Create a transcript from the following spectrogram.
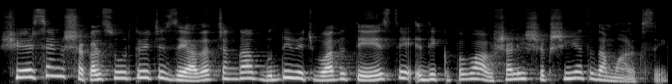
ਸ਼ੇਰ ਸਿੰਘ ਸ਼ਕਲ ਸੂਰਤ ਵਿੱਚ ਜ਼ਿਆਦਾ ਚੰਗਾ, ਬੁੱਧੀ ਵਿੱਚ ਵੱਧ, ਤੇਜ਼ ਤੇ ਅਧਿਕ ਪ੍ਰਭਾਵਸ਼ਾਲੀ ਸ਼ਖਸੀਅਤ ਦਾ ਮਾਲਕ ਸੀ।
